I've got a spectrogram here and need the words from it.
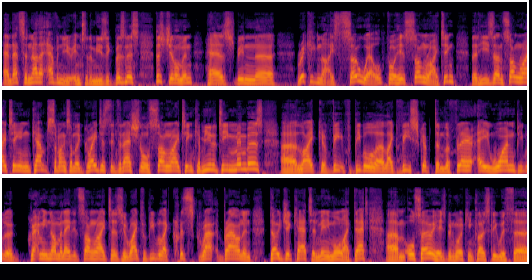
and that's another avenue into the music business. This gentleman has been. Recognized so well for his songwriting that he's done songwriting in camps among some of the greatest international songwriting community members, uh, like v, people uh, like V Script and LaFleur A1, people who are Grammy nominated songwriters who write for people like Chris Gra- Brown and Doja Cat and many more like that. Um, also, he's been working closely with uh,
